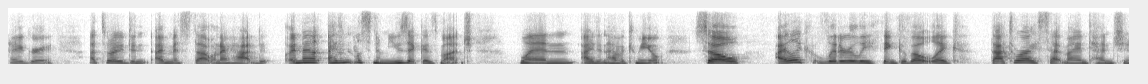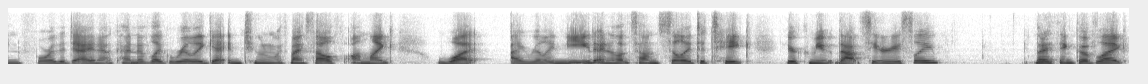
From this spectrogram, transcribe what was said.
I agree. That's what I didn't. I missed that when I had, and I, I didn't listen to music as much when I didn't have a commute. So I like literally think about like that's where I set my intention for the day, and I kind of like really get in tune with myself on like what I really need. I know that sounds silly to take your commute that seriously, but I think of like,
